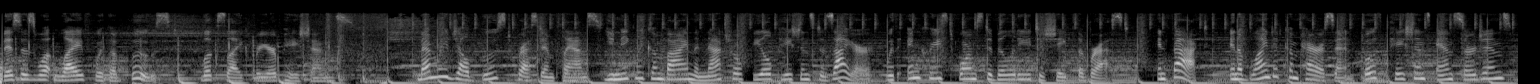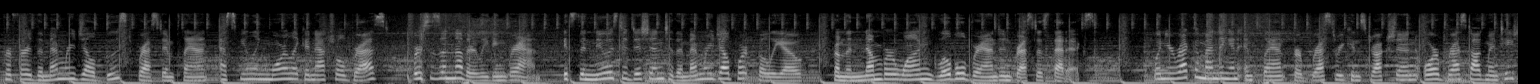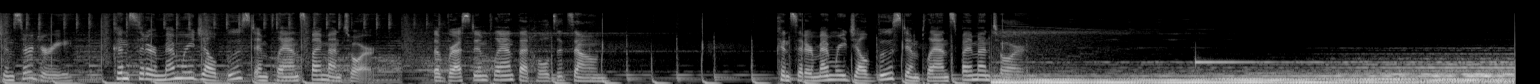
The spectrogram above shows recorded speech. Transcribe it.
This is what life with a boost looks like for your patients. Memory Gel Boost breast implants uniquely combine the natural feel patients desire with increased form stability to shape the breast. In fact, in a blinded comparison, both patients and surgeons preferred the Memory Gel Boost breast implant as feeling more like a natural breast versus another leading brand. It's the newest addition to the Memory Gel portfolio from the number one global brand in breast aesthetics. When you're recommending an implant for breast reconstruction or breast augmentation surgery, Consider Memory Gel Boost implants by Mentor, the breast implant that holds its own. Consider Memory Gel Boost implants by Mentor.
